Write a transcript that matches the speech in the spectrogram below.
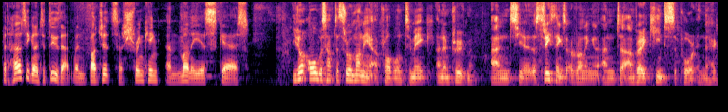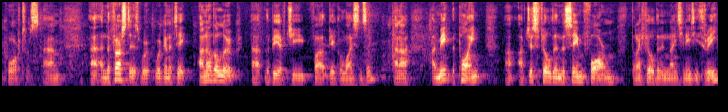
But how's he going to do that when budgets are shrinking and money is scarce? You don't always have to throw money at a problem to make an improvement. And you know, there's three things that are running, and uh, I'm very keen to support in the headquarters. Um, uh, and the first is we're, we're going to take another look at the BFG vehicle licensing. And I, I make the point, uh, I've just filled in the same form that I filled in in 1983.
